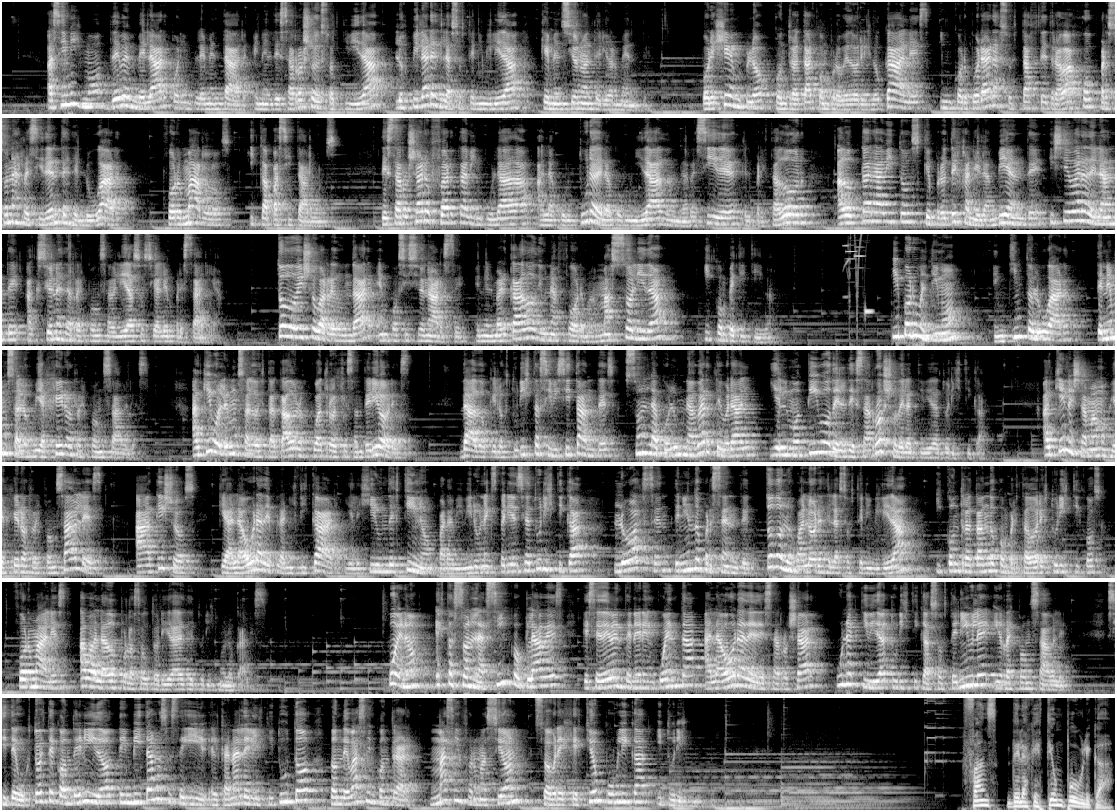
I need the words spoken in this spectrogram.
Asimismo, deben velar por implementar en el desarrollo de su actividad los pilares de la sostenibilidad que menciono anteriormente. Por ejemplo, contratar con proveedores locales, incorporar a su staff de trabajo personas residentes del lugar, formarlos y capacitarlos. Desarrollar oferta vinculada a la cultura de la comunidad donde reside el prestador, adoptar hábitos que protejan el ambiente y llevar adelante acciones de responsabilidad social empresaria. Todo ello va a redundar en posicionarse en el mercado de una forma más sólida y competitiva. Y por último, en quinto lugar, tenemos a los viajeros responsables. Aquí volvemos a lo destacado en los cuatro ejes anteriores, dado que los turistas y visitantes son la columna vertebral y el motivo del desarrollo de la actividad turística. ¿A quiénes llamamos viajeros responsables? A aquellos que a la hora de planificar y elegir un destino para vivir una experiencia turística, lo hacen teniendo presente todos los valores de la sostenibilidad y contratando con prestadores turísticos formales avalados por las autoridades de turismo locales. Bueno, estas son las cinco claves que se deben tener en cuenta a la hora de desarrollar una actividad turística sostenible y responsable si te gustó este contenido, te invitamos a seguir el canal del instituto donde vas a encontrar más información sobre gestión pública y turismo. Fans de la gestión pública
